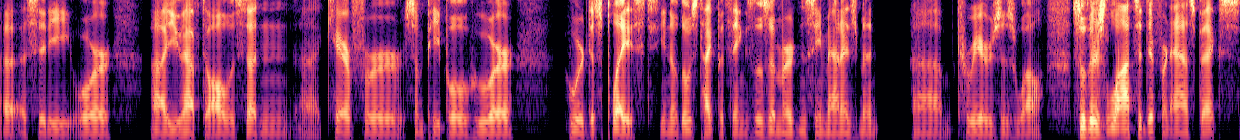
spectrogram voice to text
a, a city or uh, you have to all of a sudden uh, care for some people who are who are displaced, you know, those type of things, those emergency management um, careers as well. So there's lots of different aspects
